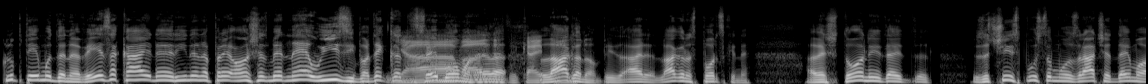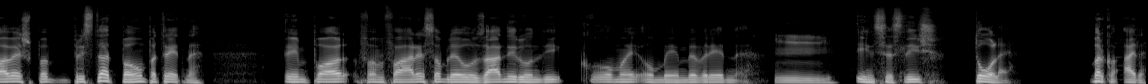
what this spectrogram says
kljub temu, da ne ve, zakaj ne rine naprej, on še zmeraj ne v izi, pa da Ja, vse bomo. Ne, la- ne. lagano, ajde, lagano sportski. Ne. A veš, to ni, da začni spustiti v zrače, dajmo, a veš, pristati, pa um pa tretne. In pol fanfare so bile v zadnji rundi komaj omembe vredne. Mm. In se sliši tole. Brko, ajde.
